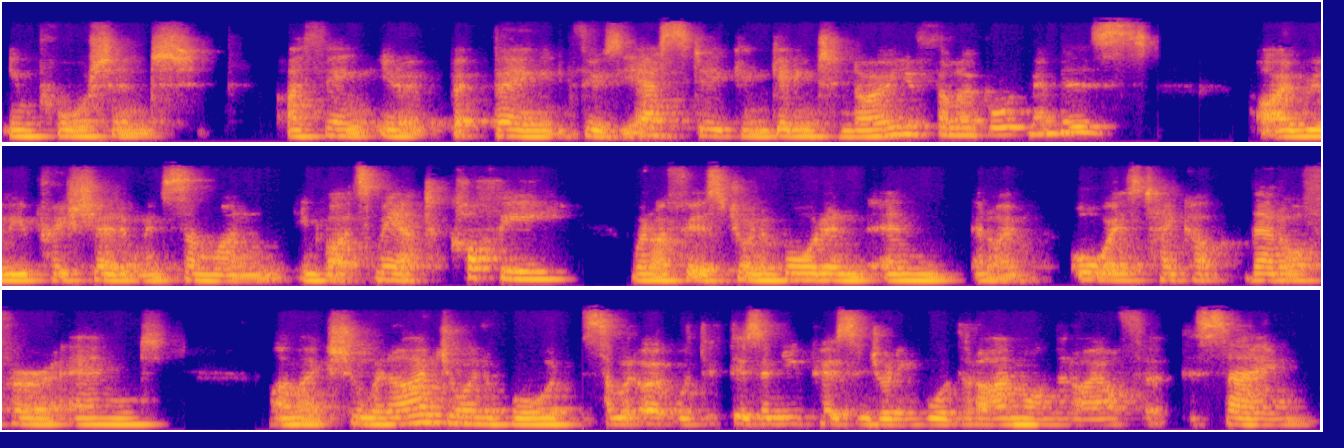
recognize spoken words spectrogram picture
important. I think, you know, but being enthusiastic and getting to know your fellow board members. I really appreciate it when someone invites me out to coffee when I first join a board, and, and, and I always take up that offer. And I make sure when I join a board, someone, oh, if there's a new person joining board that I'm on, that I offer the same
